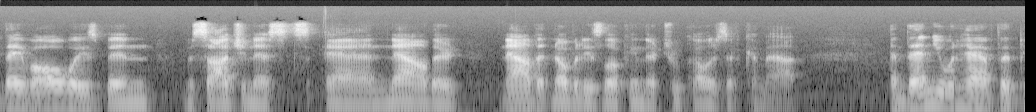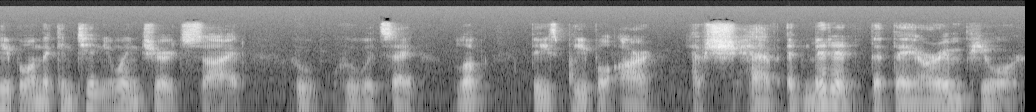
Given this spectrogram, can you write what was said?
they've always been misogynists, and now they're now that nobody's looking, their true colors have come out." And then you would have the people on the continuing church side who who would say, "Look, these people are have have admitted that they are impure."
